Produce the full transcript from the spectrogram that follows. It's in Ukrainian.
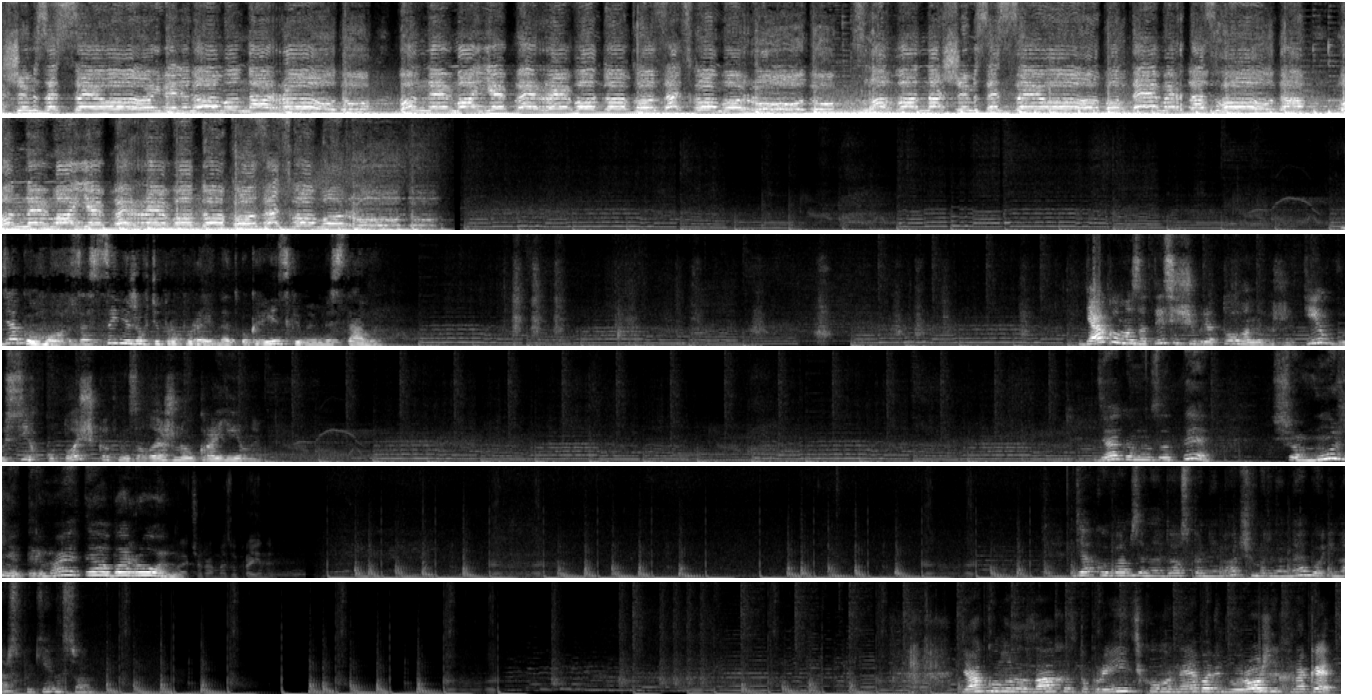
нашим ЗСО і вільному народу, бо немає переводу козацькому роду. Слава нашим ЗСО, Дякуємо за сині жовті прапори над українськими містами. Дякуємо за тисячі врятованих життів в усіх куточках незалежної України. Дякуємо за те, що мужньо тримаєте оборону. вечора ми з України. Дякую вам за недоспані ночі, мирне небо і наш спокійний сон. Дякуємо за захист українського неба від ворожих ракет.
